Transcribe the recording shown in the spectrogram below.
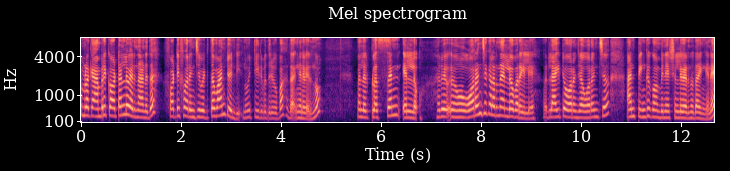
നമ്മൾ ക്യാമ്പറി കോട്ടണിൽ വരുന്നതാണിത്. ഫോർട്ടി ഫോർ ഇഞ്ച് വിടുത്ത് വൺ ട്വന്റി നൂറ്റി ഇരുപത് രൂപ. ഇത് അങ്ങനെ വരുന്നു. നല്ലൊരു പ്ലസ് എൻ യെല്ലോ ഒരു ഓറഞ്ച് കളർന്ന യെല്ലോ പറയില്ലേ? ഒരു light orange orange and pink കോമ്പിനേഷനിൽ വരുന്നത് ഇങ്ങനെ.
